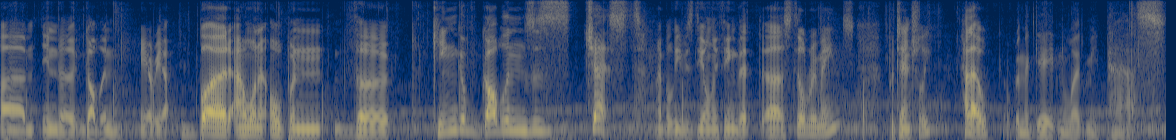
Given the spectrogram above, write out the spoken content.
um, in the goblin area. But I want to open the King of Goblins' chest. I believe is the only thing that uh, still remains, potentially. Hello. Open the gate and let me pass.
